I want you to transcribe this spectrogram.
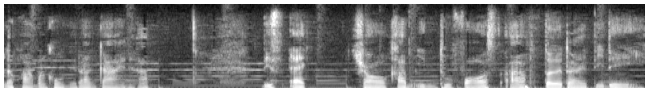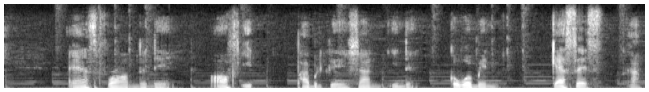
และความมั่นคงในร่างกายนะครับ This act shall come into force after 90 days as from the date of its publication in the government gazette นะครับ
